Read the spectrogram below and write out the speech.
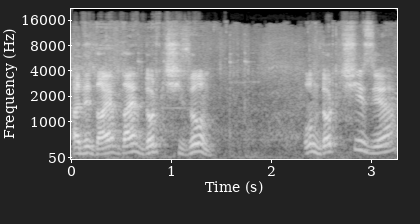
Hadi dive dive 4 kişiyiz oğlum. Oğlum 4 kişiyiz ya.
